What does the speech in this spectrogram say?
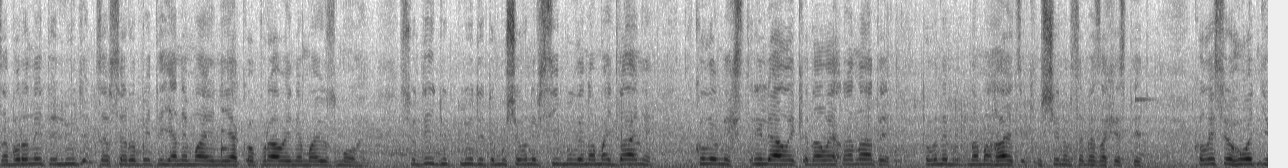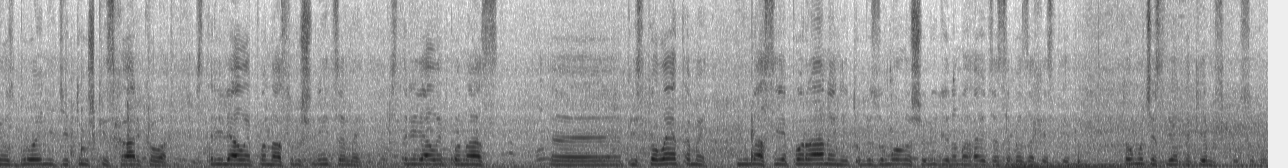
Заборонити людям це все робити я не маю ніякого права і не маю змоги. Сюди йдуть люди, тому що вони всі були на Майдані, і коли в них стріляли, кидали гранати, то вони намагаються якимось чином себе захистити. Коли сьогодні озброєні тітушки з Харкова стріляли по нас рушницями, стріляли по нас пістолетами, і у нас є поранені, то безумовно, що люди намагаються себе захистити, в тому числі от таким способом.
